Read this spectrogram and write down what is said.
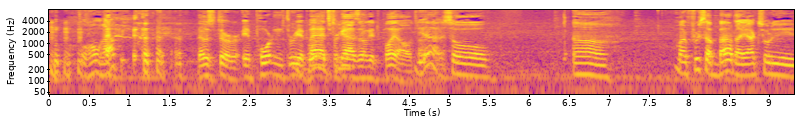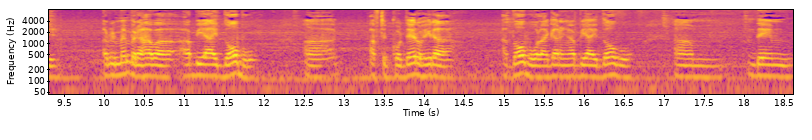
go home happy. Those are important three at bats for guys that don't get to play all the time. Yeah, so uh, my first at bat, I actually I remember I have a RBI double uh, after Cordero hit a, a double. I got an RBI double. Um, then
